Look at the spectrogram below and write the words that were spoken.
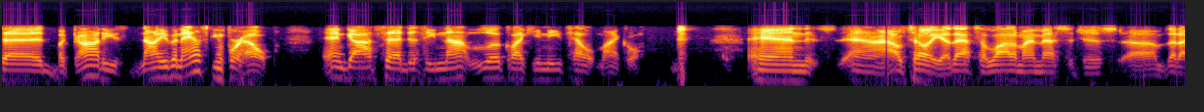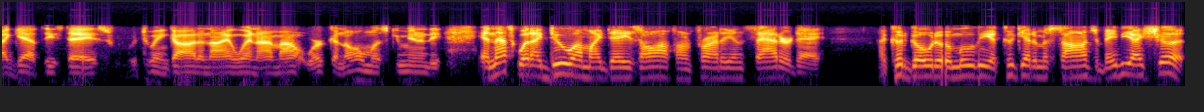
said, "But God, he's not even asking for help." And God said, "Does he not look like he needs help, Michael?" and I'll tell you, that's a lot of my messages um, that I get these days between God and I when I'm out working the homeless community. And that's what I do on my days off on Friday and Saturday. I could go to a movie, I could get a massage, maybe I should,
